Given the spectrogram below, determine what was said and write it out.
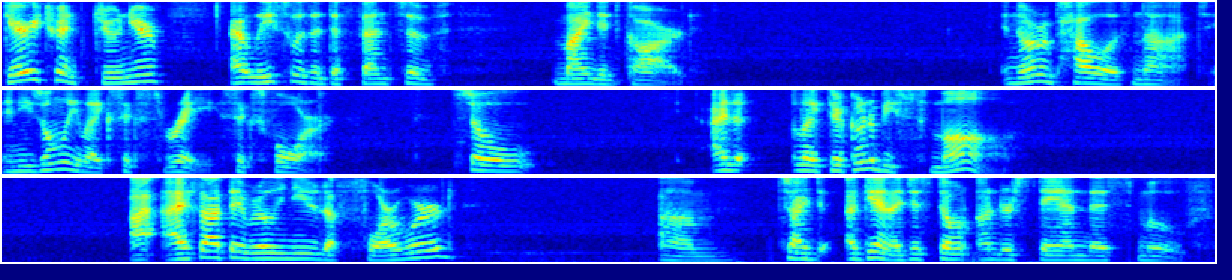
Gary Trent Jr. at least was a defensive minded guard Norman Powell is not, and he's only like six three, six four. So, I like they're going to be small. I I thought they really needed a forward. Um, so I again I just don't understand this move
